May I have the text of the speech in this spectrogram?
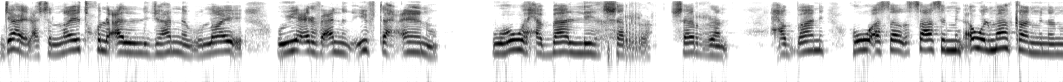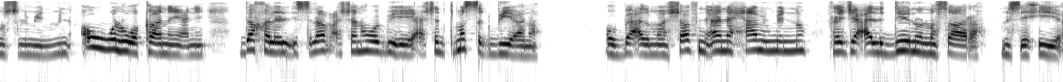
جاهل عشان لا يدخل على جهنم ولا ويعرف عن يفتح عينه. وهو حبان لي شر شرا. حباني هو أساسا من أول ما كان من المسلمين من أول هو كان يعني دخل الإسلام عشان هو بي عشان تمسك بي أنا. وبعد ما شافني أنا حامل منه رجع على الدين النصارى مسيحية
